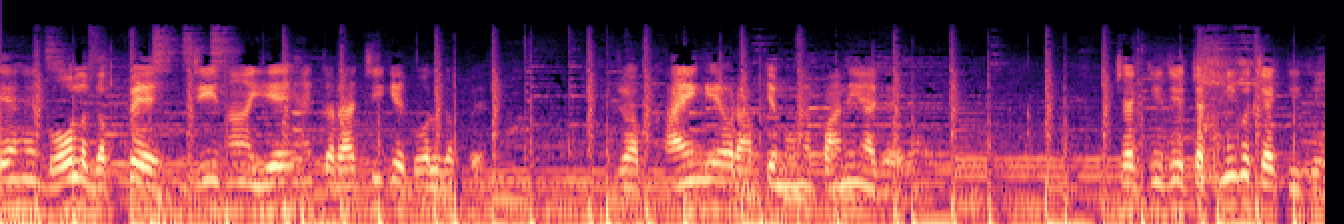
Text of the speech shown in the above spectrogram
ये हैं गोल गप्पे जी हाँ ये हैं कराची के गोल गप्पे जो आप खाएँगे और आपके मुँह में पानी आ जाएगा। चेक कीजिए, चटनी को चेक कीजिए।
